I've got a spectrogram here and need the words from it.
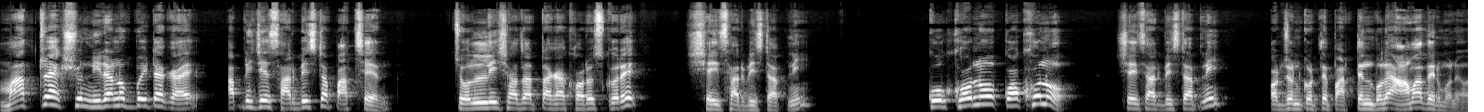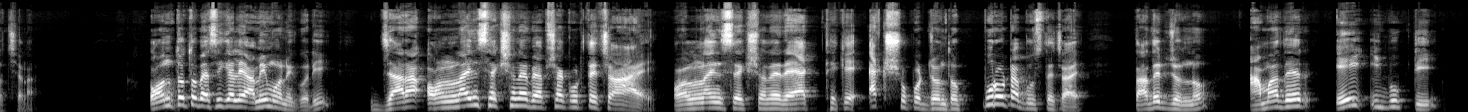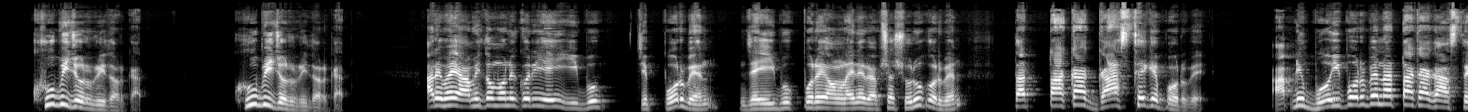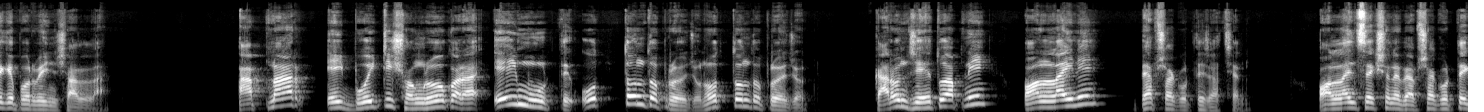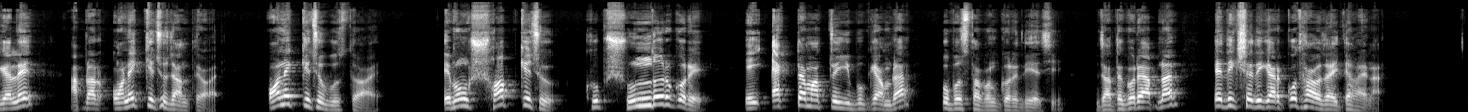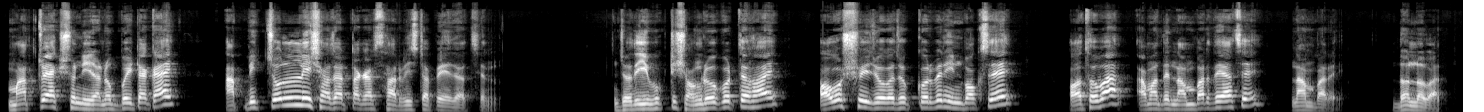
মাত্র একশো নিরানব্বই টাকায় আপনি যে সার্ভিসটা পাচ্ছেন চল্লিশ হাজার টাকা খরচ করে সেই সার্ভিসটা আপনি কখনো কখনো সেই সার্ভিসটা আপনি অর্জন করতে পারতেন বলে আমাদের মনে হচ্ছে না। অন্তত বেসিক্যালি আমি মনে করি যারা অনলাইন সেকশনে ব্যবসা করতে চায় অনলাইন সেকশনের এক থেকে একশো পর্যন্ত পুরোটা বুঝতে চায়, তাদের জন্য আমাদের এই ইবুকটি খুবই জরুরি দরকার। খুবই জরুরি দরকার। আরে ভাই, আমি তো মনে করি এই ইবুক যে পড়বেন, যে ইবুক পড়ে অনলাইনে ব্যবসা শুরু করবেন, তার টাকা গাছ থেকে পড়বে। আপনি বই পড়বেন আর টাকা গাছ থেকে পড়বে, ইনশাল্লাহ। আপনার এই বইটি সংগ্রহ করা এই মুহূর্তে অত্যন্ত প্রয়োজন অত্যন্ত প্রয়োজন। কারণ যেহেতু আপনি অনলাইনে ব্যবসা করতে যাচ্ছেন অনলাইন সেকশনে ব্যবসা করতে গেলে আপনার অনেক কিছু জানতে হয়, অনেক কিছু বুঝতে হয়। এবং সব কিছু খুব সুন্দর করে এই একটা মাত্র ইবুকে আমরা উপস্থাপন করে দিয়েছি। যাতে করে আপনার এদিক সেদিক আর কোথাও যাইতে হয় না। মাত্র একশো নিরানব্বই টাকায় আপনি চল্লিশ হাজার টাকার সার্ভিসটা পেয়ে যাচ্ছেন। যদি ইবুকটি সংগ্রহ করতে হয়, অবশ্যই যোগাযোগ করবেন ইনবক্সে অথবা আমাদের নাম্বার দেওয়া আছে নাম্বারে। ধন্যবাদ।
